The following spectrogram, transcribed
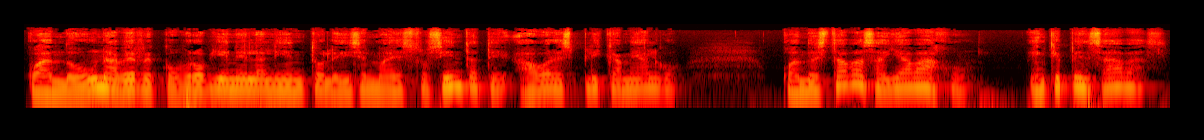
cuando una vez recobró bien el aliento, le dice el maestro, siéntate, ahora explícame algo. cuando estabas allá abajo, ¿en qué pensabas?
